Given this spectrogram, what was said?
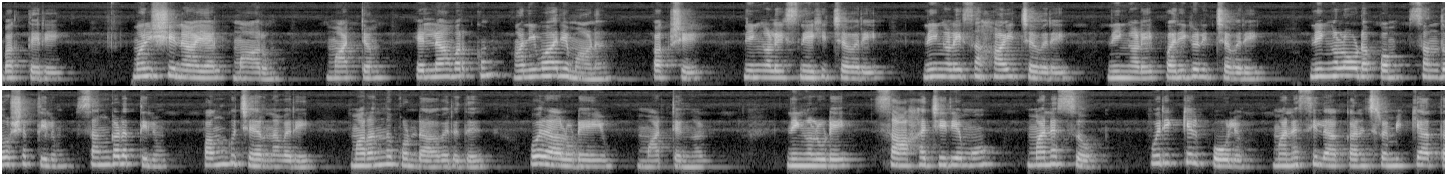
ഭക്തരെ മനുഷ്യനായാൽ മാറും. മാറ്റം എല്ലാവർക്കും അനിവാര്യമാണ്. പക്ഷേ നിങ്ങളെ സ്നേഹിച്ചവരെ നിങ്ങളെ സഹായിച്ചവരെ നിങ്ങളെ പരിഗണിച്ചവരെ നിങ്ങളോടൊപ്പം സന്തോഷത്തിലും സങ്കടത്തിലും പങ്കുചേർന്നവരെ മറന്നുകൊണ്ടാവരുത് ഒരാളുടെയും മാറ്റങ്ങൾ. നിങ്ങളുടെ സാഹചര്യമോ മനസ്സോ ഒരിക്കൽ പോലും മനസ്സിലാക്കാൻ ശ്രമിക്കാത്ത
